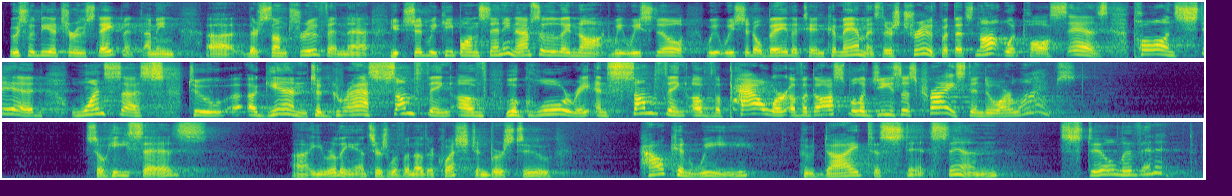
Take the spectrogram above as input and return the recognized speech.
which would be a true statement. I mean, uh, there's some truth in that. You, should we keep on sinning? Absolutely not. We, we still we, we should obey the Ten Commandments. There's truth, but that's not what Paul says. Paul instead wants us to uh, again to grasp something of the glory and something of the power of the gospel of Jesus Christ into our lives. So he says, uh, he really answers with another question, verse 2 how can we who died to sin still live in it?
